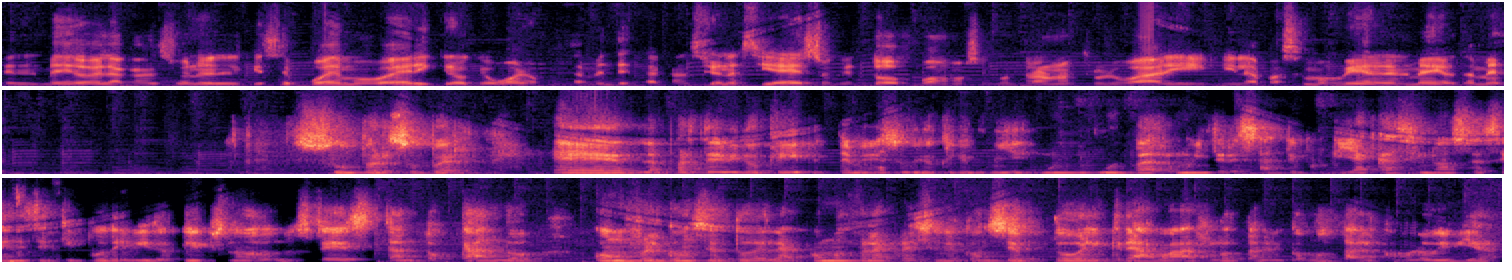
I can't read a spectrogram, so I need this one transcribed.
en el medio de la canción en el que se puede mover y creo que bueno, justamente esta canción hacía eso, que todos podamos encontrar nuestro lugar y, la pasemos bien en el medio también. Súper, súper. Eh, la parte de videoclip también es un videoclip muy, muy, muy, padre, muy interesante, porque ya casi no se hacen ese tipo de videoclips, ¿no? Donde ustedes están tocando, cómo fue el concepto de la, cómo fue la creación del concepto, el grabarlo también como tal, cómo lo vivieron.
